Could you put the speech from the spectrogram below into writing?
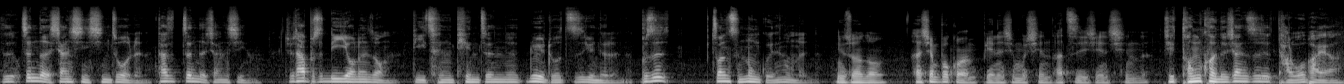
是真的相信星座的人，他是真的相信。就他不是利用那种底层天真的掠夺资源的人，不是装神弄鬼那种人。你说中，他先不管别人信不信，他自己先信了。其实同款的像是塔罗牌啊、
